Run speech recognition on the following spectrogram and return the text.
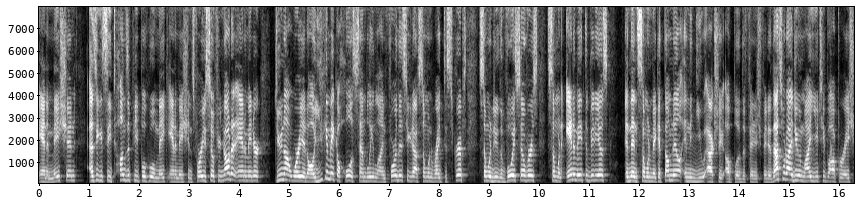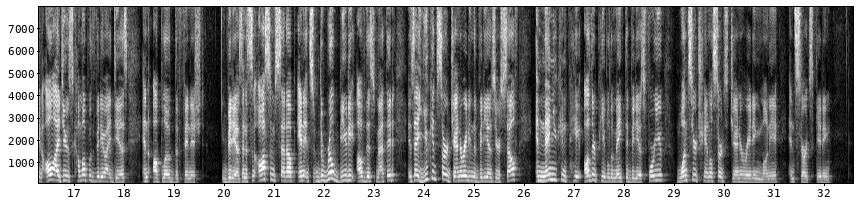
animation, as you can see, tons of people who will make animations for you. So if you're not an animator, do not worry at all. You can make a whole assembly line for this. You could have someone write the scripts, someone do the voiceovers, someone animate the videos, and then someone make a thumbnail, and then you actually upload the finished video. That's what I do in my YouTube operation. All I do is come up with video ideas and upload the finished videos. And it's an awesome setup, and it's the real beauty of this method is that you can start generating the videos yourself and then you can pay other people to make the videos for you once your channel starts generating money and starts getting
